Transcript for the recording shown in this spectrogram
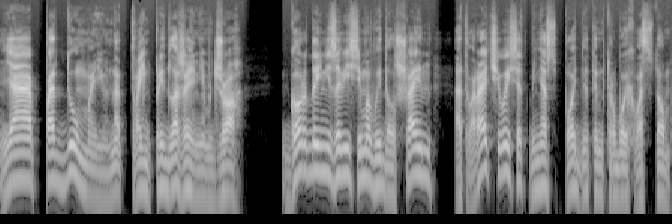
Я подумаю над твоим предложением, Джо. Гордо и независимо выдал Шайн, отворачиваясь от меня с поднятым трубой хвостом.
